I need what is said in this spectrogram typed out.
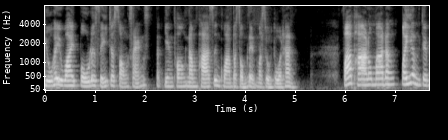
อยู่ให้ไวปูฤาษีจะส่องแสงตะเกียงทองนำพาซึ่งความประสมเร็จมาสู่ตัวท่าน ฟ้าผ่าลงมาดังเปี้ยงเจ็บ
